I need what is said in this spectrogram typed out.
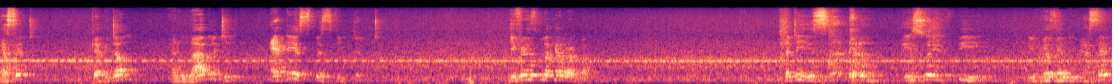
asset, capital, and liability at a specific date. ডিফারেন্সগুলো খেয়াল রাখবা দ্যাট ইজ SOFP represent asset.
